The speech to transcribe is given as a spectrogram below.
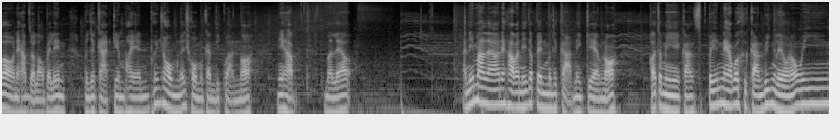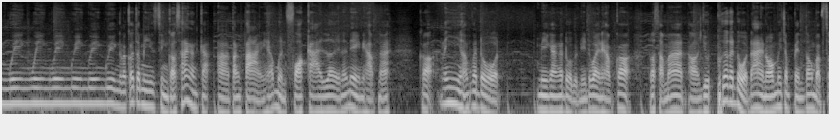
World นะครับเดี๋ยวลองไปเล่นบรรยากาศเกมเพลนเพื่อนชมได้ชมกันดีกว่าเนาะนี่ครับมาแล้ว อันนี้มาแล้วนะครับอันนี้จะเป็นบรรยากาศในเกมเนาะก็จะมีการสปรินต์นะครับก็คือการวิ่งเร็วนะวิ่งวิ่งวิ่งวิ่งวิ่งวิ่งวิ่งแล้วก็จะมีสิ่งก่อสร้างต่างๆนะครับเหมือนฟอร์กายเลยนั่นเองนะครับนะก็นี่ครับกระโดด มีการกระโดดแบบนี้ด้วยนะครับ ก็เราสามารถหยุดเพื่อกระโดดได้เนาะไม่จำเป็นต้องแบบส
